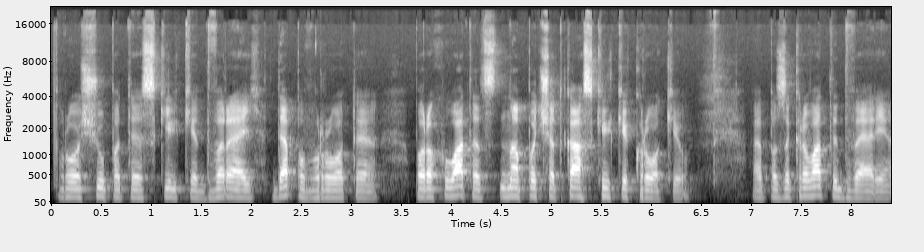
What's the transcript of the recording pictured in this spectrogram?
прощупати, скільки дверей, де повороти, порахувати на початках скільки кроків. Позакривати двері,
